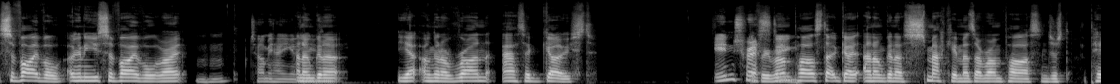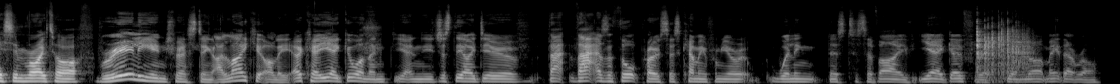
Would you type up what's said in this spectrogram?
Survival. I'm gonna use survival, right? Mm-hmm. Tell me how you're And I'm gonna, yeah, I'm gonna run at a ghost. Interesting. If we run past that ghost, and I'm gonna smack him as I run past and just piss him right off. Really interesting. I like it, Ollie. Okay, yeah, go on then. Yeah, and you just the idea of that that as a thought process coming from your willingness to survive. Yeah, go for it. Go on, make that roll.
